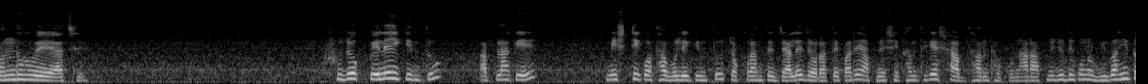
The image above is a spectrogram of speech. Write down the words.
অন্ধ হয়ে আছে। সুযোগ পেলেই কিন্তু আপনাকে মিষ্টি কথা বলে কিন্তু চক্রান্তের জালে জড়াতে পারে। আপনি সেখান থেকে সাবধান থাকুন। আর আপনি যদি কোনো বিবাহিত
